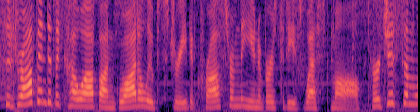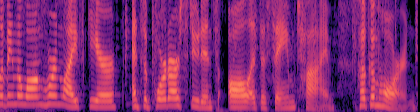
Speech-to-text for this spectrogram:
So drop into the co op on Guadalupe Street across from the university's West Mall, purchase some Living the Longhorn life gear, and support our students all at the same time. Hook 'em horns.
